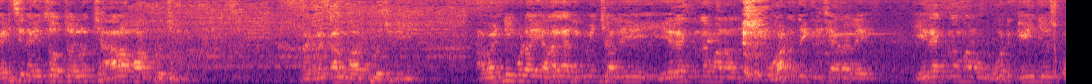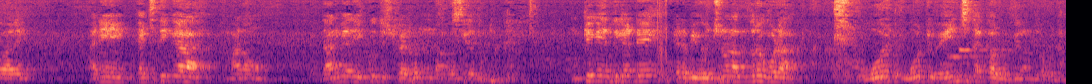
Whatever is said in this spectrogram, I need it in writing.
గడిచిన ఐదు సంవత్సరాల్లో చాలా మార్పులు వచ్చింది రకరకాల మార్పులు వచ్చినాయి. అవన్నీ కూడా ఎలాగ అధిగమించాలి? ఏ రకంగా మనం ఓటర్ దగ్గర చేరాలి? ఏ రకంగా మనం ఓటు గెయిన్ చేసుకోవాలి? అని ఖచ్చితంగా మనం దాని మీద ఎక్కువ దృష్టి పెట్టడం ఆవశ్యకత ఉంటుంది ముఖ్యంగా ఎందుకంటే ఇక్కడ మీకు వచ్చిన వాళ్ళందరూ కూడా ఓటు ఓటు వేయించదగ్గ మీరందరూ కూడా.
